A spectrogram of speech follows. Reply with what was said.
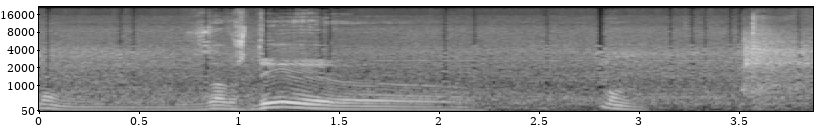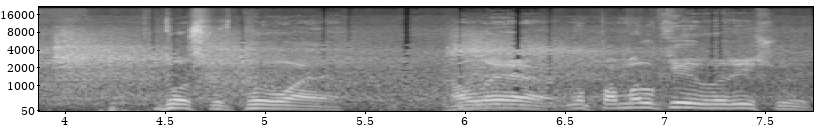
Ну, завжди ну, досвід впливає. Але ну, помилки вирішують.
